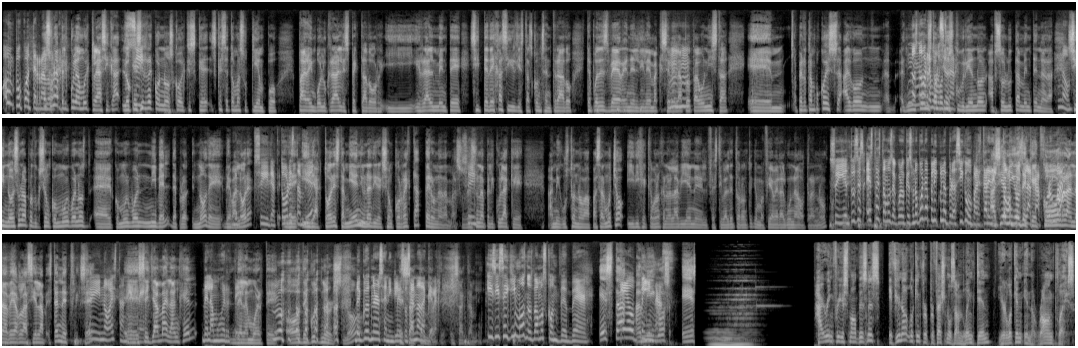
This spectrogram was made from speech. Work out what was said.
un poco aterradora. Es una película muy clásica. Lo que sí, Sí. reconozco es que, es que se toma su tiempo para involucrar al espectador y, y realmente si te dejas ir y estás concentrado, te puedes ver en el dilema que se ve la protagonista, eh, pero tampoco es algo, mm, eh, No, estamos descubriendo absolutamente nada. No. Sino es una producción con muy buenos, eh, con muy buen nivel de, ¿no? de, de valor Sí, de actores de- también. Y de actores también, y una dirección correcta, pero nada más. O sea, Sí. es una película que a mi gusto no va a pasar mucho. Y dije que bueno que no la vi en el Festival de Toronto y que me fui a ver alguna otra, ¿no? Sí, entonces esta estamos de acuerdo que es una buena película, pero así como para estar en Así el top amigos de, de que corran a verla, así en la- está en Netflix, ¿eh? Sí, no, esta Eh, se llama El Ángel de la muerte. de la Muerte o The Good Nurse, ¿no? The Good Nurse en inglés, o sea, nada que ver. Exactamente, Exactamente. Y si seguimos, nos vamos con The Bear. Esta, ¿Qué opinas? amigos, es Hiring for your small business? If you're not looking for professionals on LinkedIn, you're looking in the wrong place.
